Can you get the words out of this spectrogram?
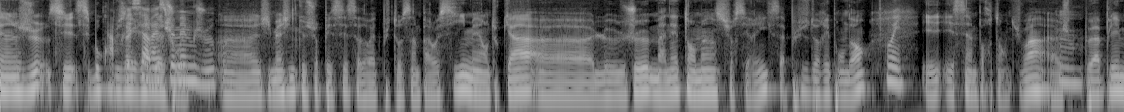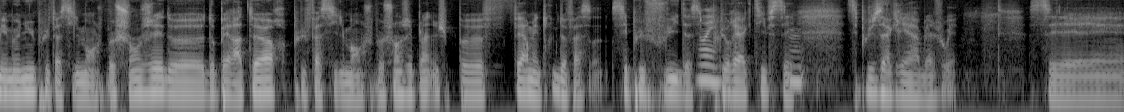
un jeu, c'est beaucoup plus ça agréable à reste le même jeu. Euh, J'imagine que sur PC, ça doit être plutôt sympa aussi, mais en tout cas, euh, le jeu manette en main sur Series X a plus de répondants, Oui. et, et c'est important, tu vois. Euh, Je Mm. peux appeler mes menus plus facilement, je peux changer d'opérateur plus facilement, je peux changer plein, je peux faire mes trucs de façon, c'est plus fluide, c'est Oui. plus réactif, c'est Mm. c'est plus agréable à jouer. C'est euh,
